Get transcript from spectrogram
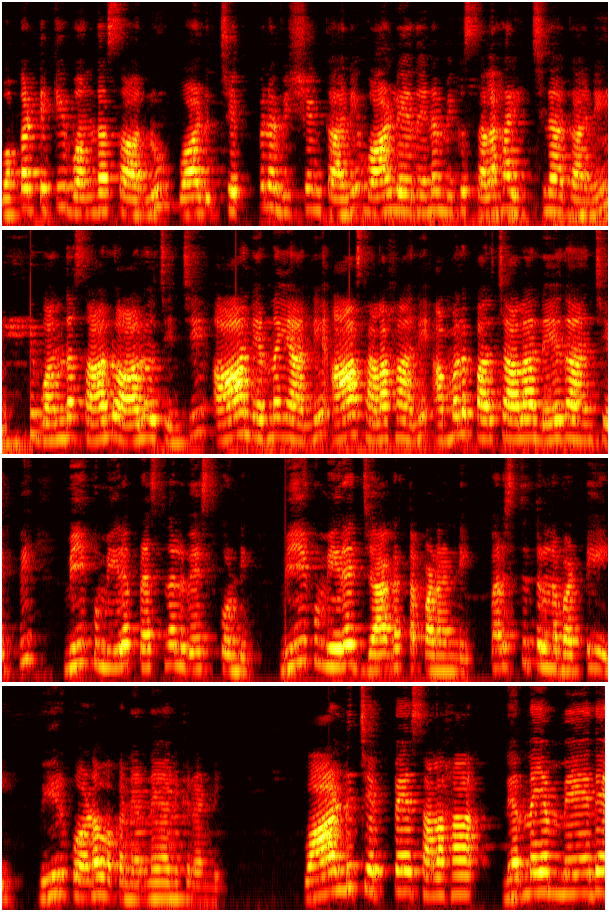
ఒకటికి వంద సార్లు వాళ్ళు చెప్పిన విషయం కానీ వాళ్ళు ఏదైనా మీకు సలహా ఇచ్చినా కానీ వంద సార్లు ఆలోచించి ఆ నిర్ణయాన్ని ఆ సలహాని అమలు పరచాలా లేదా అని చెప్పి మీకు మీరే ప్రశ్నలు వేసుకోండి. మీకు మీరే జాగ్రత్త పడండి. పరిస్థితులను బట్టి మీరు కూడా ఒక నిర్ణయానికి రండి. వాళ్ళు చెప్పే సలహా నిర్ణయం మీదే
